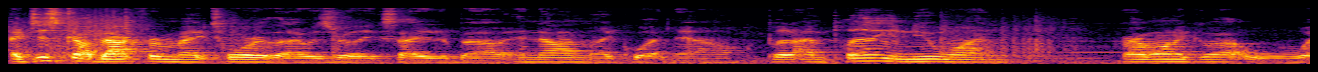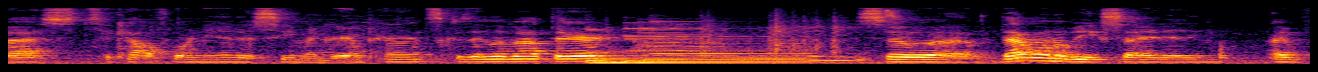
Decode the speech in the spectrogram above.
I just got back from my tour that I was really excited about, and now I'm like, what now? But I'm planning a new one where I want to go out west to California to see my grandparents because they live out there. Mm-hmm. So uh, that one will be exciting. I've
